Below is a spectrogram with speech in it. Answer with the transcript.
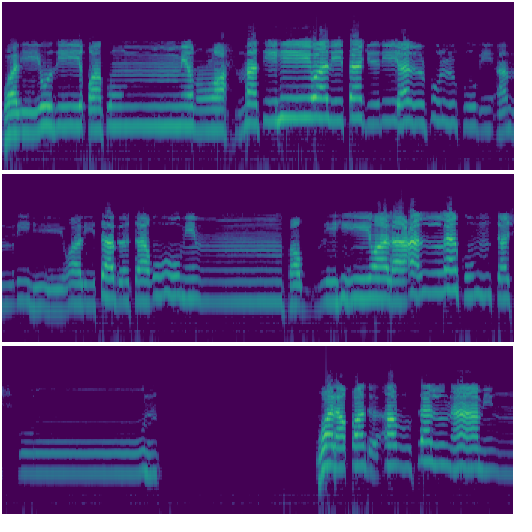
وليذيقكم من رحمته ولتجري الفلك بأمره ولتبتغوا من فضله ولعلكم تشكرون. ولقد أرسلنا من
